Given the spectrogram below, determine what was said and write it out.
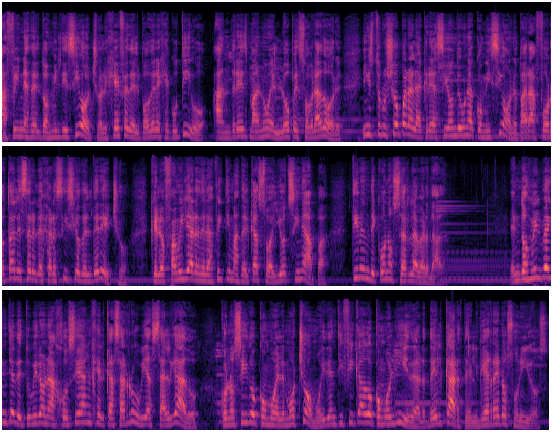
A fines del 2018, el jefe del Poder Ejecutivo, Andrés Manuel López Obrador, instruyó para la creación de una comisión para fortalecer el ejercicio del derecho que los familiares de las víctimas del caso Ayotzinapa tienen de conocer la verdad. En 2020 detuvieron a José Ángel Casarrubias Salgado, conocido como el Mochomo, identificado como líder del cártel Guerreros Unidos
